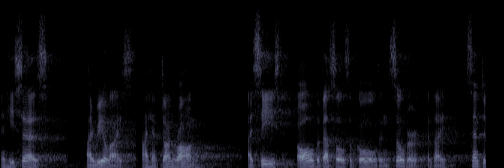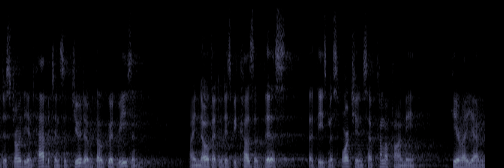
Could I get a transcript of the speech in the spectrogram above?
And he says, I realize I have done wrong. I seized all the vessels of gold and silver, and I sent to destroy the inhabitants of Judah without good reason. I know that it is because of this that these misfortunes have come upon me. Here I am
